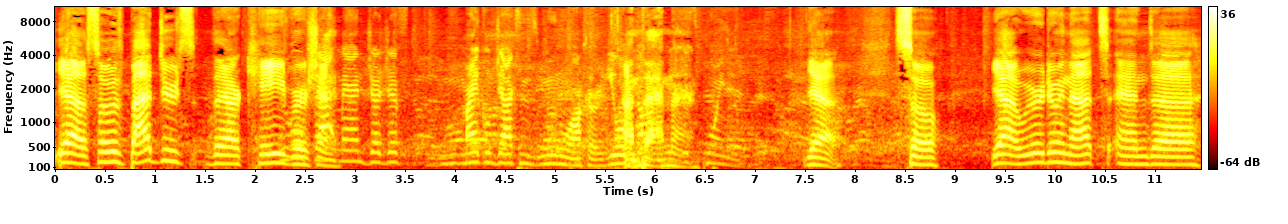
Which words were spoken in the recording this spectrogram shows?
Yeah, so it was Bad Dudes, the arcade version. Batman Judge Michael Jackson's Moonwalker. You will I'm not Batman. be disappointed. Yeah. So, yeah, we were doing that, and uh,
